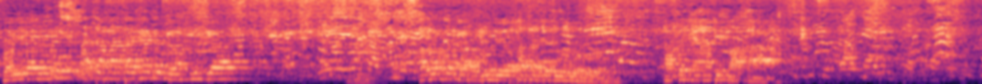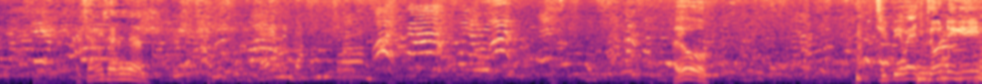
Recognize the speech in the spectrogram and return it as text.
Oh iya itu kacamatanya keganggu juga. Kalau keganggu dilepas aja dulu. Takutnya nanti patah. Jangan jangan. Ayo. JP Wedon iki.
